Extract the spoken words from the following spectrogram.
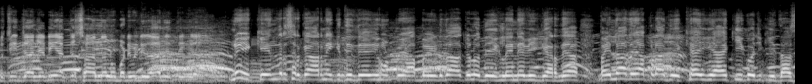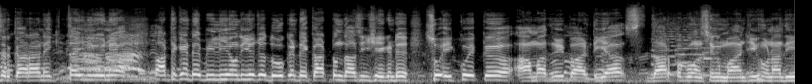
ਹੋਰ ਚੀਜ਼ਾਂ ਜਿਹੜੀਆਂ ਕਿਸਾਨਾਂ ਨੂੰ ਬੜੀ ਵੱਡੀ ਰਾਹ ਦਿੱਤੀ ਹੈ ਨਹੀਂ ਕੇਂਦਰ ਸਰਕਾਰ ਨੇ ਕੀਤੀ ਤੇ ਹੁਣ ਪੰਜਾਬ ਬਜਟ ਦਾ ਚਲੋ ਦੇਖ ਲੈਨੇ ਵੀ ਕਰਦੇ ਆ। ਪਹਿਲਾਂ ਤੇ ਆਪਣਾ ਦੇਖਿਆ ਹੀ ਗਿਆ ਕੀ ਕੁਝ ਕੀਤਾ ਸਰਕਾਰਾਂ ਨੇ ਕੀਤਾ ਹੀ ਨਹੀਂ ਉਹਨੇ 8 ਘੰਟੇ ਬਿਜਲੀ ਆਉਂਦੀ ਉਹ ਚ 2 ਘੰਟੇ ਕੱਟ ਹੁੰਦਾ ਸੀ 6 ਘੰਟੇ। ਸੋ ਇੱਕੋ ਇੱਕ ਆਮ ਆਦਮੀ ਪਾਰਟੀ ਆ ਸਰਦਾਰ ਭਗਵੰਤ ਸਿੰਘ ਮਾਨ ਜੀ ਹੋਣਾ ਦੀ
